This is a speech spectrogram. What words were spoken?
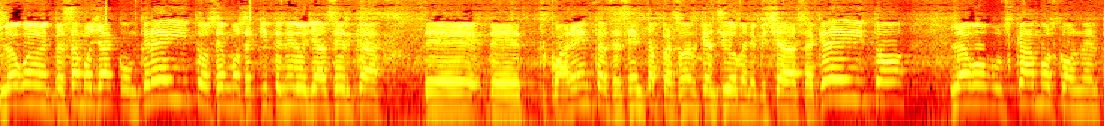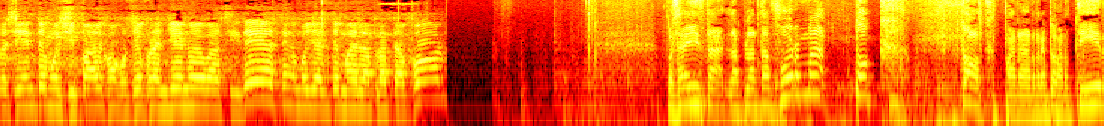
luego empezamos ya con créditos, hemos aquí tenido ya cerca de, de 40, 60 personas que han sido beneficiadas a crédito, luego buscamos con el presidente municipal Juan José Frangé nuevas ideas, tenemos ya el tema de la plataforma. Pues ahí está, la plataforma TOC, TOC para repartir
